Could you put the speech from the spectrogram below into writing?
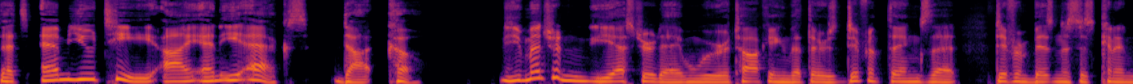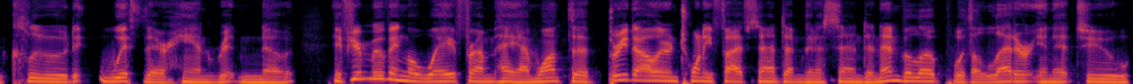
That's M U T I N E X dot co. You mentioned yesterday when we were talking that there's different things that different businesses can include with their handwritten note. If you're moving away from, hey, I want the $3.25, I'm going to send an envelope with a letter in it to,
